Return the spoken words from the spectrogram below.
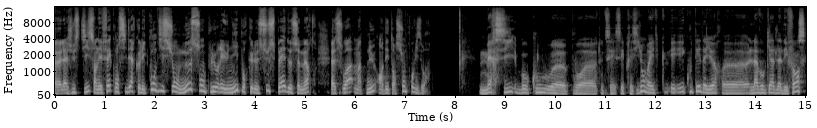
Euh, la justice, en effet, considère que les conditions ne sont plus réunies pour que le suspect de ce meurtre euh, soit maintenu en détention provisoire provisoire. Merci beaucoup euh, pour euh, toutes ces, précisions. On va écouter d'ailleurs euh, l'avocat de la défense,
